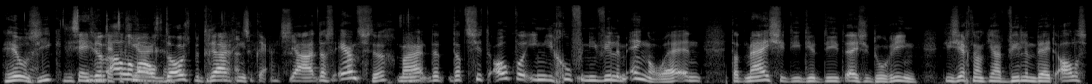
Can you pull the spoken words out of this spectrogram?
heel ziek. Die, die dan allemaal op doodsbedreiging. Ja, ja, dat is ernstig. Maar dat, dat zit ook wel in die groep van die Willem Engel. Hè. En dat meisje, die, die, die, deze Doreen, die zegt dan: Ja, Willem weet alles.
